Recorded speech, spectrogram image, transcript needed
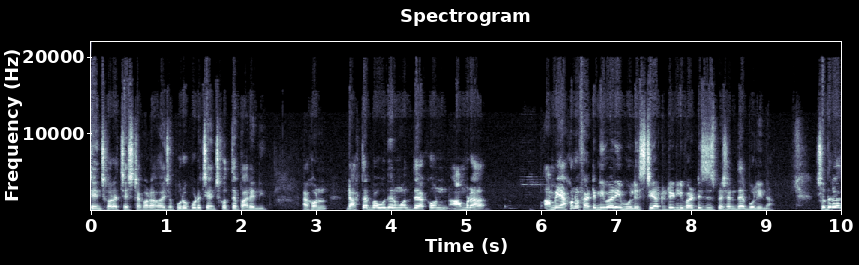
চেঞ্জ করার চেষ্টা করা হয়েছে। পুরোপুরি চেঞ্জ করতে পারেনি। এখন ডাক্তারবাবুদের মধ্যে এখন আমরা, আমি এখনও ফ্যাটি লিভারই বলি স্টিয়াটোটিক লিভার ডিজিজ পেশেন্টদের বলি না। সুতরাং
